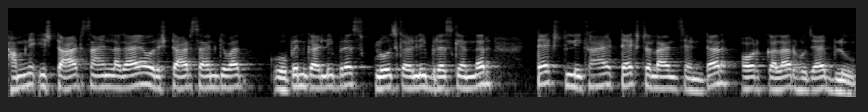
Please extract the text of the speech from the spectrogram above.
हमने स्टार्ट साइन लगाया और स्टार्ट साइन के बाद ओपन कर ली ब्रश, क्लोज कर ली ब्रश के अंदर, टेक्स्ट लिखा है, टेक्स्ट अलाइन सेंटर और कलर हो जाए ब्लू।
